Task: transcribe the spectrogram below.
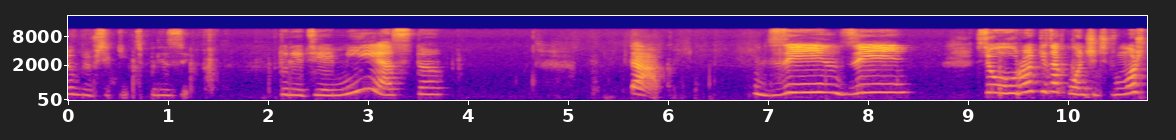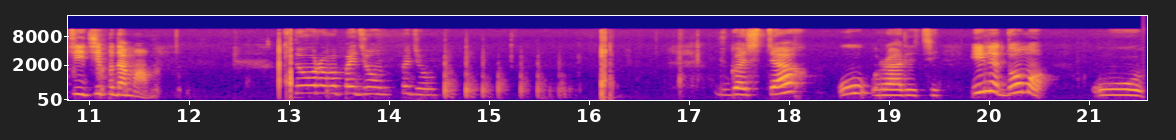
люблю всякие эти призы. Третье место. Так. Дзинь, дзинь. Все, уроки закончились. Вы можете идти по домам. Здорово, пойдем, пойдем. В гостях у Рарити. Или дома у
